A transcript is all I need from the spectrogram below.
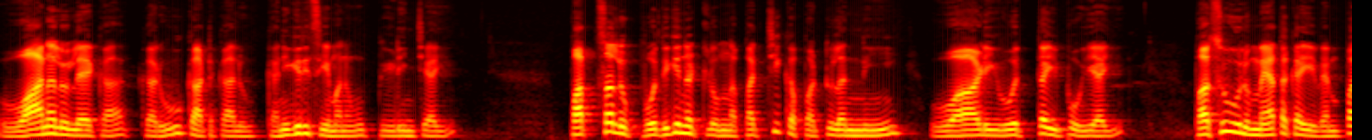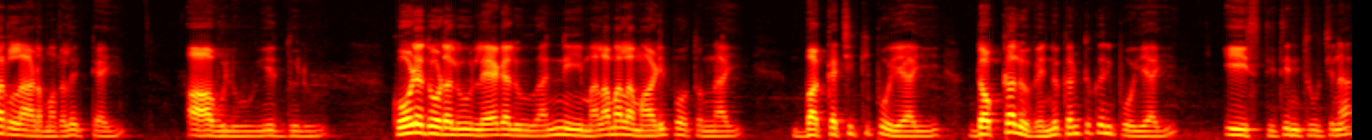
వానలు లేక కరువు కాటకాలు కనిగిరి సీమను పీడించాయి. పచ్చలు పొదిగినట్లున్న పచ్చిక పట్టులన్నీ వాడి ఒత్తైపోయాయి పశువులు మేతకై వెంపర్లాడ మొదలెట్టాయి. ఆవులు ఎద్దులు కోడెదూడలు లేగలు అన్నీ మలమల మాడిపోతున్నాయి బక్క చిక్కిపోయాయి డొక్కలు వెన్నుకంటుకొని పోయాయి. ఈ స్థితిని చూచిన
